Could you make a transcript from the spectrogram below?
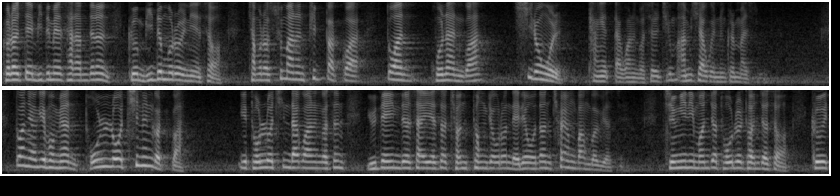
그럴 때 믿음의 사람들은 그 믿음으로 인해서 참으로 수많은 핍박과 또한 고난과 희롱을 당했다고 하는 것을 지금 암시하고 있는 그런 말씀입니다. 또한 여기 보면 돌로 치는 것과 이 돌로 친다고 하는 것은 유대인들 사이에서 전통적으로 내려오던 처형 방법이었어요. 증인이 먼저 돌을 던져서 그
